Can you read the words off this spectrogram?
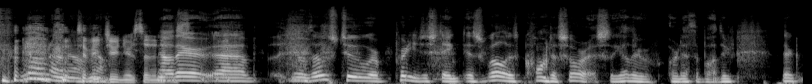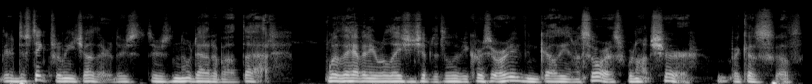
No, no, no, to be no. junior synonyms. No, they're uh, you know those two are pretty distinct, as well as Qantassaurus, the other ornithopod. They're they're they're distinct from each other. There's there's no doubt about that. Whether they have any relationship to Diluvicursor or even Galleonosaurus, we're not sure because of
